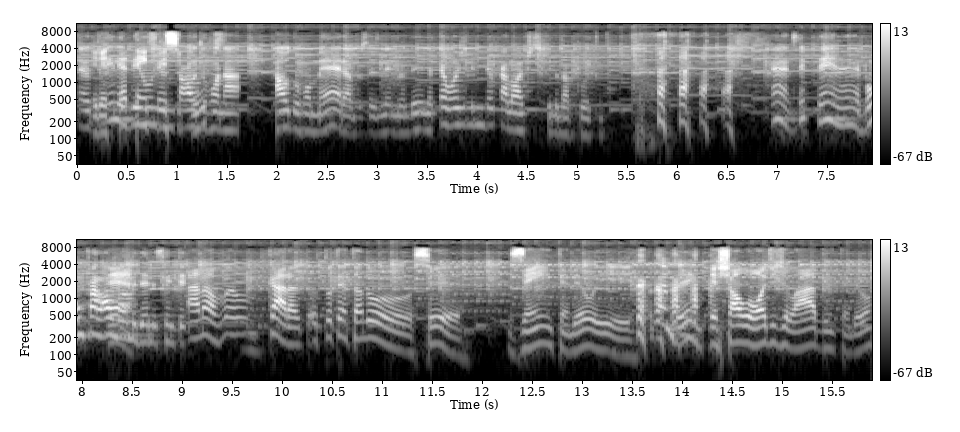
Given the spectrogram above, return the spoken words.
Eu Ele até tem um tal de Facebook. Ronaldo Romera, vocês lembram dele? Até hoje ele me deu calote, esse filho da puta. é, sempre tem, né? É bom falar É. o nome dele sem ter. Ah, não, eu- cara, eu tô tentando ser zen, entendeu? E Eu também. deixar o ódio de lado, entendeu?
